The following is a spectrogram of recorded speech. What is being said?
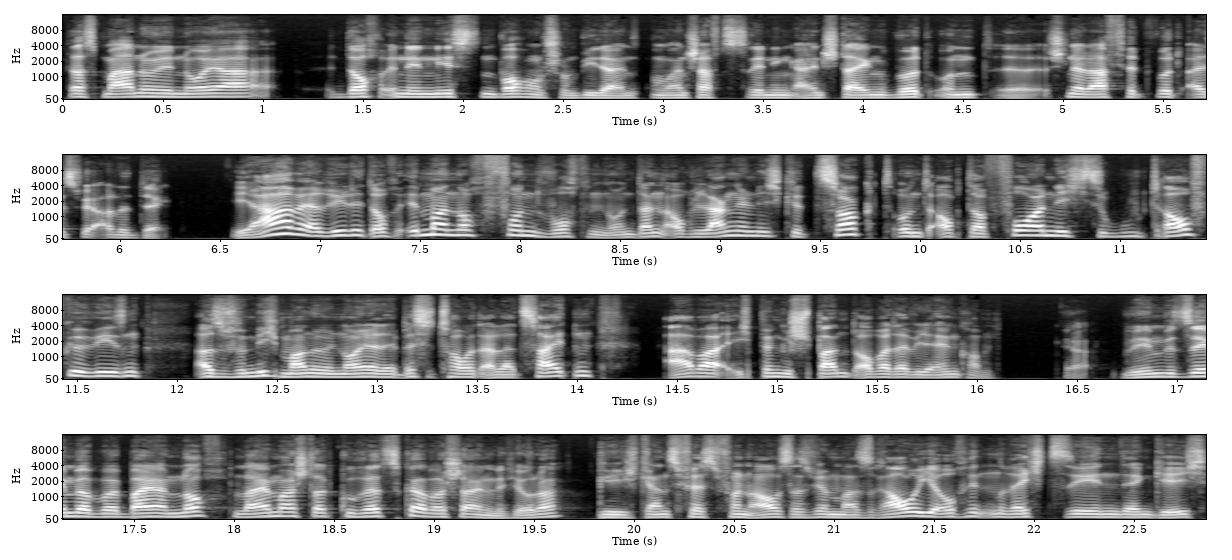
dass Manuel Neuer doch in den nächsten Wochen schon wieder ins Mannschaftstraining einsteigen wird und äh, schneller fit wird, als wir alle denken. Ja, aber er redet auch immer noch von Wochen und dann auch lange nicht gezockt und auch davor nicht so gut drauf gewesen. Also für mich Manuel Neuer der beste Torwart aller Zeiten. Aber ich bin gespannt, ob er da wieder hinkommt. Ja. Wen sehen wir bei Bayern noch? Leimer statt Goretzka wahrscheinlich, oder? Gehe ich ganz fest von aus, dass wir Masraui auch hinten rechts sehen, denke ich.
